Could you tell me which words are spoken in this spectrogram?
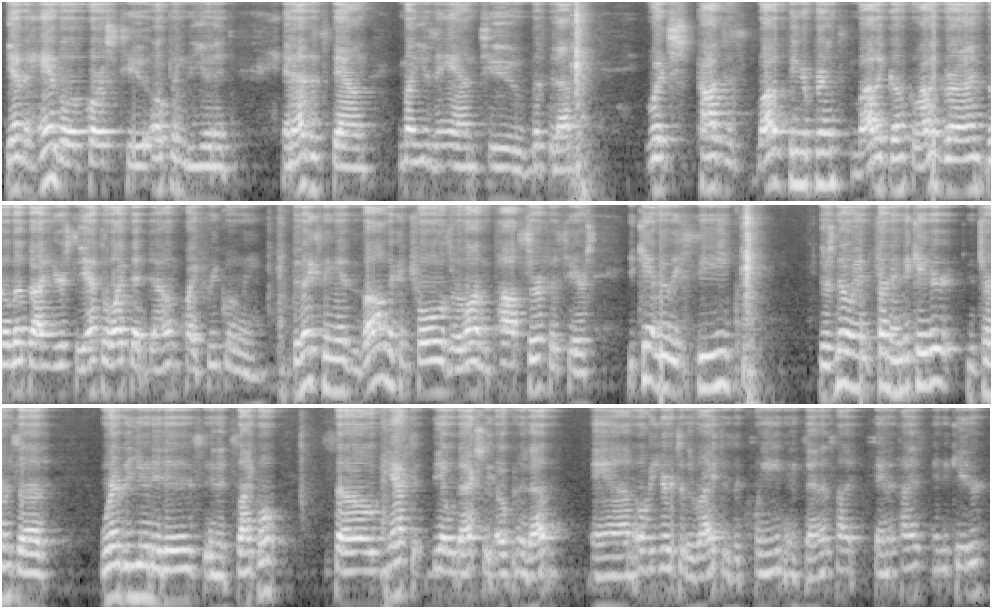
you have the handle, of course, to open the unit, and as it's down, you might use a hand to lift it up, which causes a lot of fingerprints, a lot of gunk, a lot of grime build up out here, so you have to wipe that down quite frequently. The next thing is, is all the controls are along the top surface here. You can't really see, there's no front indicator in terms of where the unit is in its cycle, so you have to be able to actually open it up. And over here to the right is a clean and sanitized indicator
